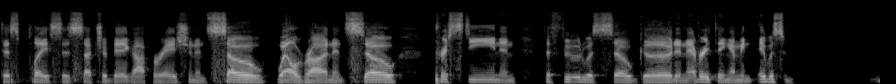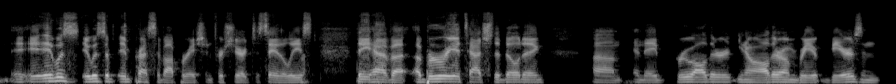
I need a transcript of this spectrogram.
this place is such a big operation and so well run and so pristine and the food was so good and everything i mean it was it, it was it was an impressive operation for sure to say the least they have a, a brewery attached to the building um, and they brew all their you know all their own beers and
